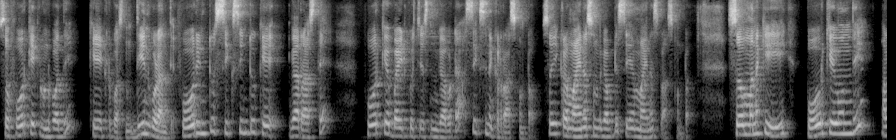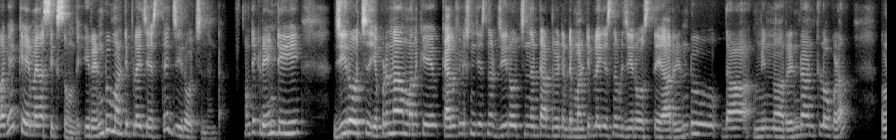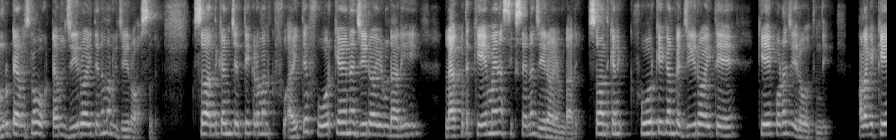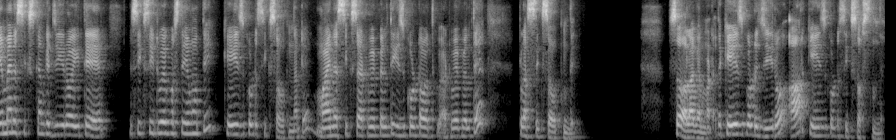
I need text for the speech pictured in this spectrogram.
So four k ఇక్కడ ఉండిపోద్ది కే ఇక్కడికి వస్తుంది. దీన్ని కూడా అంతే. ఫోర్ ఇంటూ సిక్స్ ఇంటూ కేగా రాస్తే ఫోర్ కే బయటకు వచ్చేస్తుంది కాబట్టి ఆ సిక్స్ని ఇక్కడ రాసుకుంటాం. సో ఇక్కడ మైనస్ ఉంది కాబట్టి సేమ్ మైనస్ రాసుకుంటాం. సో మనకి ఫోర్ కే ఉంది అలాగే కే మైనస్ సిక్స్ ఉంది. ఈ రెండు మల్టిప్లై చేస్తే జీరో వచ్చిందంట. అంటే ఇక్కడ ఏంటి? జీరో వచ్చి ఎప్పుడైనా మనకి క్యాలిక్యులేషన్ చేసినప్పుడు జీరో వచ్చిందంటే అర్థం ఏంటంటే మల్టిప్లై చేసినప్పుడు జీరో వస్తే ఆ రెండు దా మీన్ రెండు దాంట్లో కూడా రెండు టైమ్స్లో ఒక టైం జీరో అయితేనే మనకు జీరో వస్తుంది. సో అందుకని చెప్పి ఇక్కడ మనకి అయితే ఫోర్ కే అయినా జీరో అయి ఉండాలి లేకపోతే కే సిక్స్ అయినా జీరో అయి ఉండాలి. సో అందుకని ఫోర్ కే కనుక జీరో అయితే కే కూడా జీరో అవుతుంది. అలాగే కే మైనస్ సిక్స్ కనుక జీరో అయితే సిక్స్ ఇటువైపు వస్తే ఏమవుతుంది కే ఈజ్వల్ టు సిక్స్ అవుతుంది. అంటే మైనస్ సిక్స్ అటువైపు వెళ్తే ఈజ్వల్ టు అటువైపు వెళ్తే ప్లస్ సిక్స్ అవుతుంది. సో అలాగనమాట. అయితే k gold zero or k's gold six వస్తుంది.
